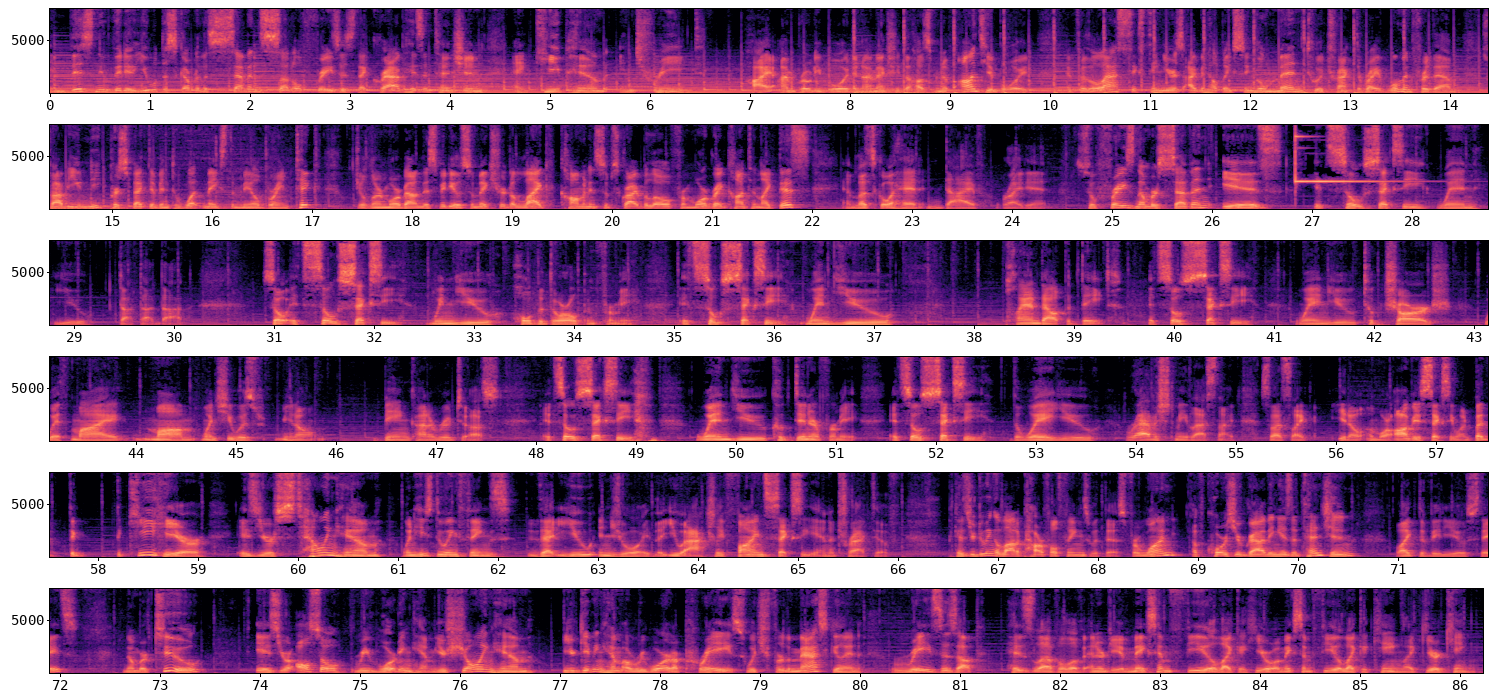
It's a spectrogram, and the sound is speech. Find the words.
In this new video, you will discover the seven subtle phrases that grab his attention and keep him intrigued. Hi, I'm Brody Boyd, and I'm actually the husband of Antia Boyd. And for the last 16 years, I've been helping single men to attract the right woman for them. So I have a unique perspective into what makes the male brain tick, which you'll learn more about in this video. So make sure to like, comment, and subscribe below for more great content like this. And let's go ahead and dive right in. So, phrase number seven is It's so sexy when you dot dot dot. So it's so sexy when you hold the door open for me. It's so sexy when you planned out the date. It's so sexy when you took charge with my mom when she was, you know, being kind of rude to us. It's so sexy when you cooked dinner for me. It's so sexy the way you ravished me last night. So that's like, you know, a more obvious sexy one. But the the key here is you're telling him when he's doing things that you enjoy, that you actually find sexy and attractive. Because you're doing a lot of powerful things with this. For one, of course, you're grabbing his attention, like the video states. Number two is you're also rewarding him. You're showing him, you're giving him a reward, a praise, which for the masculine raises up his level of energy. It makes him feel like a hero. It makes him feel like a king, like your king.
